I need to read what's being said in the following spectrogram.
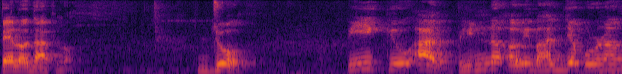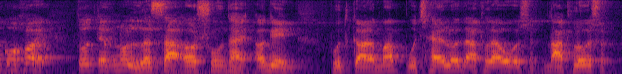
પહેલો દાખલો. જો પી ક્યુ આર ભિન્ન અવિભાજ્ય પૂર્ણાંકો હોય તો તેમનો લસાઅ શું થાય? અગેન ભૂતકાળમાં પૂછાયેલો દાખલાઓ છે, દાખલો છે.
